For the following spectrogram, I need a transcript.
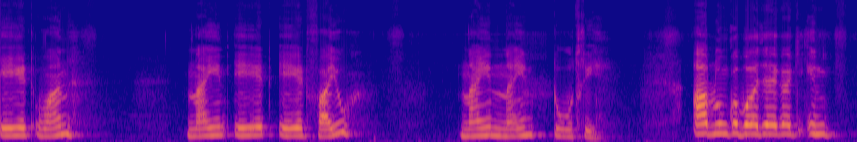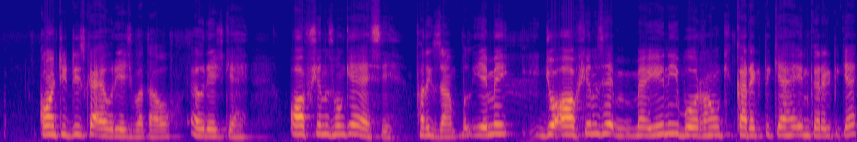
eight one nine eight eight five nine nine two three आप लोगों को बोला जाएगा कि इन क्वांटिटीज़ का एवरेज बताओ एवरेज क्या है? ऑप्शंस होंगे ऐसे। फॉर एग्जांपल ये मैं, जो ऑप्शंस है, मैं ये नहीं बोल रहा हूँ कि करेक्ट क्या है इनकरेक्ट क्या है,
